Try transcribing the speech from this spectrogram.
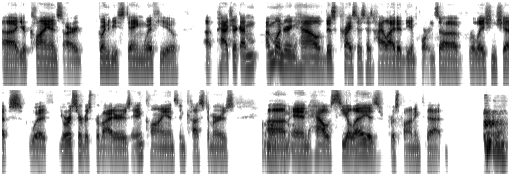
uh, your clients are going to be staying with you. Uh, Patrick, I'm I'm wondering how this crisis has highlighted the importance of relationships with your service providers and clients and customers, um, and how CLA is responding to that.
